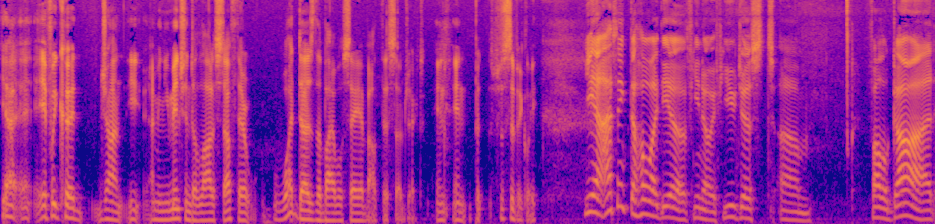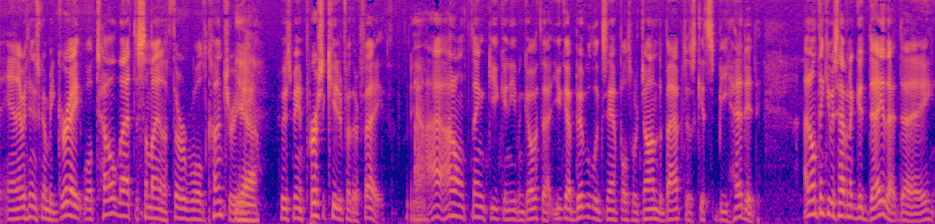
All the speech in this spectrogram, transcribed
Yeah, if we could, John. you- I mean, you mentioned a lot of stuff there. What does the Bible say about this subject, in specifically? Yeah, I think the whole idea of you know if you just um, follow God and everything's going to be great, well, tell that to somebody in a third world country Yeah, who's being persecuted for their faith. yeah, I, I don't think you can even go with that. You got biblical examples where John the Baptist gets beheaded. I don't think he was having a good day that day.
